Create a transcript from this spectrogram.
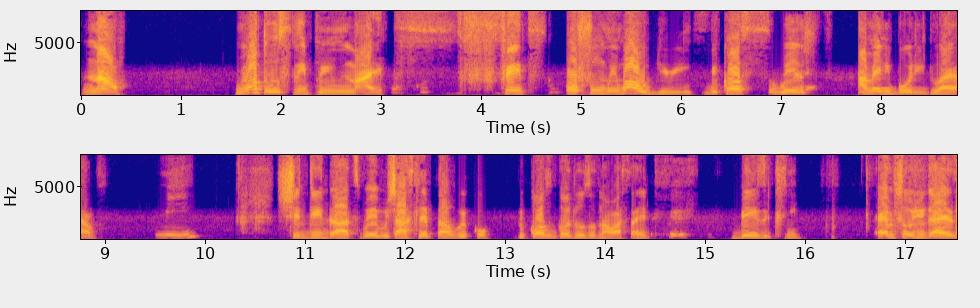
Now, we want to sleep in night. Faith, ma ogiri because well, how many body do I have? Me. She did that, but we shall slept and wake up because God was on our side. basically. Um, so you guys,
